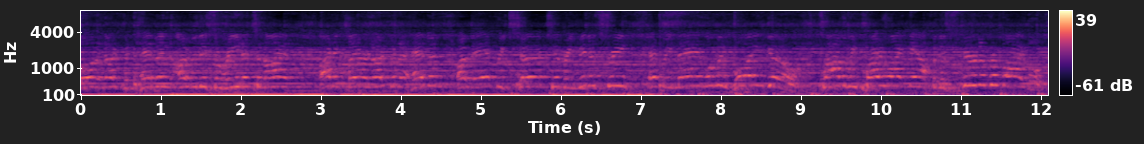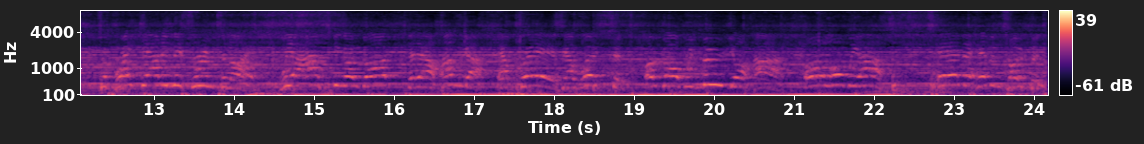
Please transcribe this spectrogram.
Lord, an open heaven over this arena tonight. I declare an open to heaven over every church, every ministry, every man, woman, boy, and girl. Father, we pray right now for the spirit of revival to break out in this room tonight. We are asking, oh God, that our hunger, our prayers, our worship, oh God, would move your heart. Oh Lord, we ask, tear the heavens open.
